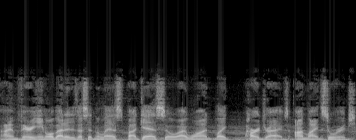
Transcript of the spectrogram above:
I am very anal about it, as I said in the last podcast. So I want like hard drives, online storage,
